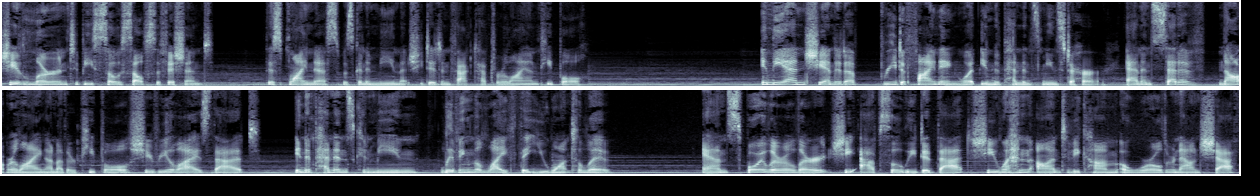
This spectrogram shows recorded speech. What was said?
she had learned to be so self sufficient. This blindness was going to mean that she did, in fact, have to rely on people. In the end, she ended up redefining what independence means to her. And instead of not relying on other people, she realized that independence can mean living the life that you want to live. And spoiler alert, she absolutely did that. She went on to become a world renowned chef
